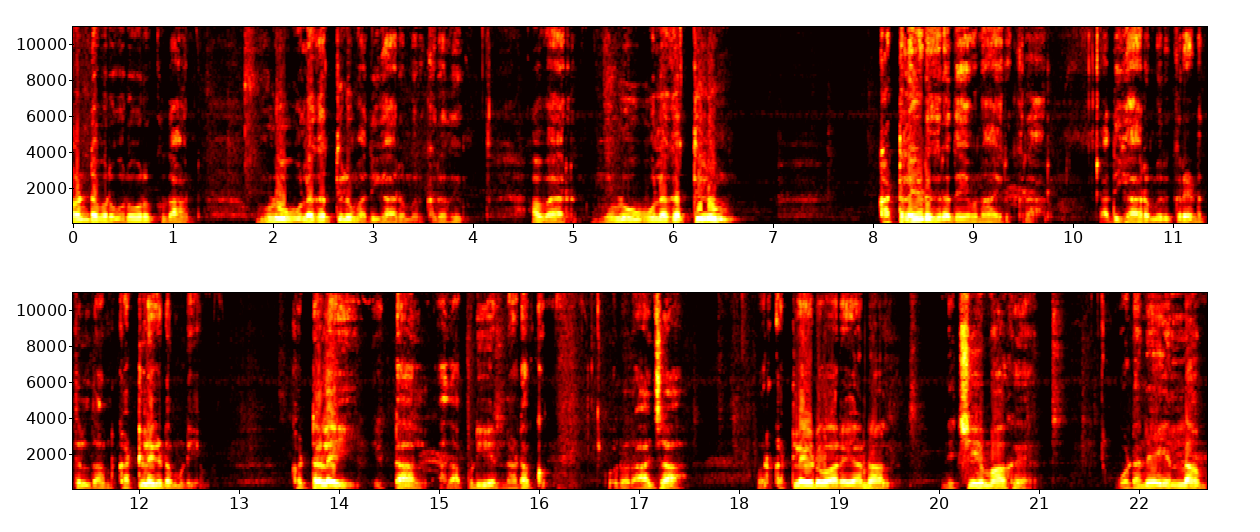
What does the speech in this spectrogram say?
ஆண்டவர் ஒருவருக்கு தான் முழு உலகத்திலும் அதிகாரம் இருக்கிறது. அவர் முழு உலகத்திலும் கட்டளையிடுகிற தேவனாக இருக்கிறார். அதிகாரம் இருக்கிற இடத்தில் தான் கட்டளையிட முடியும். கட்டளை இட்டால் அது அப்படியே நடக்கும். ஒரு ராஜா அவர் கட்டளையிடுவாரேயானால் நிச்சயமாக உடனே எல்லாம்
